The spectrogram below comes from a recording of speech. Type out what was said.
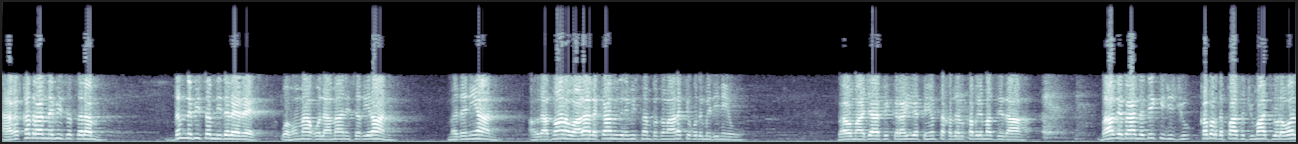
هغه قدر النبي صلی الله علیه وسلم دم نبی سم لیدلې ده وهما غلامان صغیران مدنیان او دا دواړه واړه لکانو د نبی سم په زمانه کې خود مدینه وو باو ما جاء فی کرایت ينتخذ القبر مسجدا بعض بیان د دې کې چې قبر د پاسه جمعات جوړول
